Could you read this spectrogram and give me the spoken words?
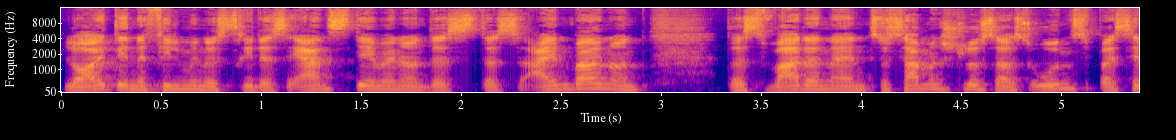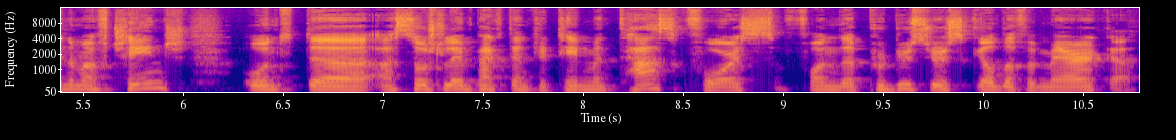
Leute in der Filmindustrie das ernst nehmen und das, das einbauen. Und das war dann ein Zusammenschluss aus uns bei Cinema of Change und der uh, Social Impact Entertainment Task Force von der Producers Guild of America.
